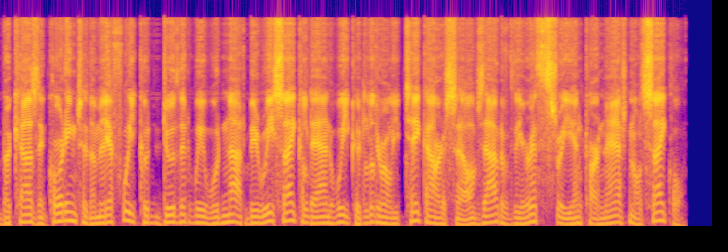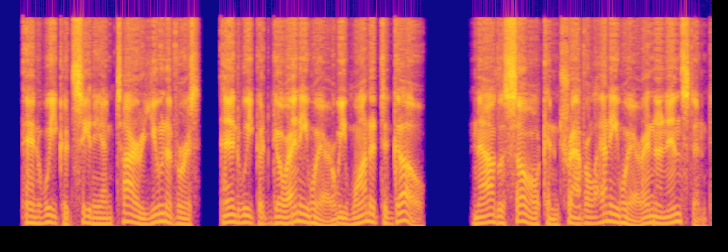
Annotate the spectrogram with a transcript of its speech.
Because according to them if we could do that we would not be recycled and we could literally take ourselves out of the Earth's reincarnational cycle. And we could see the entire universe, and we could go anywhere we wanted to go. Now the soul can travel anywhere in an instant.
